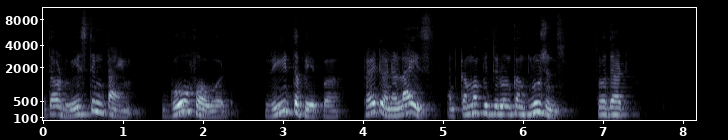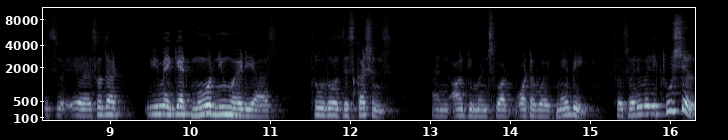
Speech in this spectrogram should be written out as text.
without wasting time go forward read the paper try to analyze and come up with your own conclusions so that it's uh, so that we may get more new ideas through those discussions and arguments what whatever it may be so it's very very crucial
